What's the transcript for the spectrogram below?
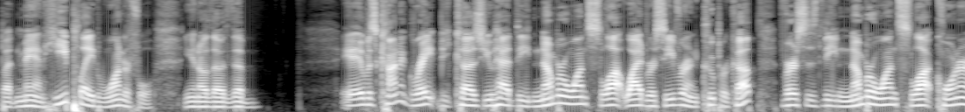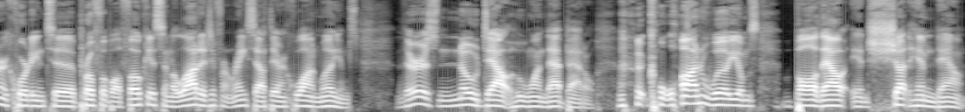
but man, he played wonderful. You know, the the it was kind of great because you had the number one slot wide receiver in Cooper Kupp versus the number one slot corner, according to Pro Football Focus and a lot of different ranks out there in K'Waun Williams. There is no doubt who won that battle. K'Waun Williams balled out and shut him down.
